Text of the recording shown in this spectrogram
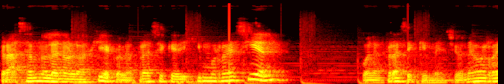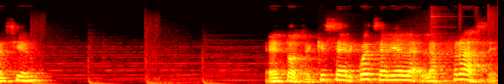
trazando la analogía con la frase que dijimos recién, con la frase que mencionaba recién? Entonces, ¿qué ¿cuál sería la, la frase?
